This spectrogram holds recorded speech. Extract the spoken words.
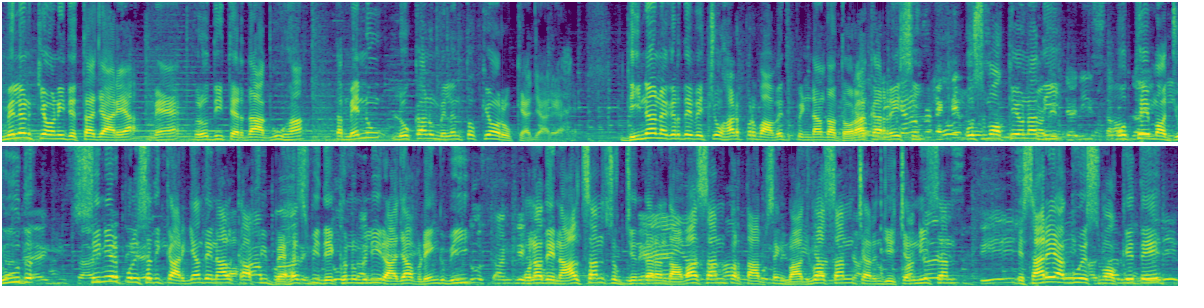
ਮਿਲਣ ਕਿਉਂ ਨਹੀਂ ਦਿੱਤਾ ਜਾ ਰਿਹਾ? ਮੈਂ ਵਿਰੋਧੀ ਧਿਰ ਦਾ ਆਗੂ ਹਾਂ, ਤਾਂ ਮੈਨੂੰ ਲੋਕਾਂ ਨੂੰ ਮਿਲਣ ਤੋਂ ਕਿਉਂ ਰੋਕਿਆ ਜਾ ਰਿਹਾ ਹੈ? ਦੀਨਾ ਨਗਰ ਦੇ ਵਿੱਚੋਂ ਹੜ੍ਹ ਪ੍ਰਭਾਵਿਤ ਪਿੰਡਾਂ ਦਾ ਦੌਰਾ ਕਰ ਰਹੇ ਸੀ। ਉਸ ਮੌਕੇ ਉਹਨਾਂ ਦੀ ਉੱਥੇ ਮੌਜੂਦ ਸੀਨੀਅਰ ਪੁਲਿਸ ਅਧਿਕਾਰੀਆਂ ਦੇ ਨਾਲ ਕਾਫੀ ਬਹਿਸ ਵੀ ਦੇਖਣ ਨੂੰ ਮਿਲੀ। ਰਾਜਾ ਵੜਿੰਗ ਵੀ ਉਹਨਾਂ ਦੇ ਨਾਲ ਸਨ, ਸੁਖਜਿੰਦਰ ਰੰਧਾਵਾ ਸਨ, ਪ੍ਰਤਾਪ ਸਿੰਘ ਬਾਜਵਾ ਸਨ, ਚਰਨਜੀਤ ਚੰਨੀ ਸਨ। ਇਹ ਸਾਰੇ ਆਗੂ ਇਸ ਮੌਕੇ ਤੇ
